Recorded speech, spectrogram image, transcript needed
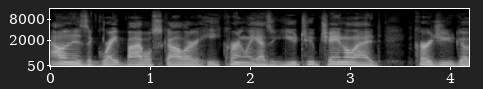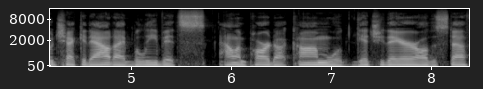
Allen is a great Bible scholar. He currently has a YouTube channel. I'd encourage you to go check it out. I believe it's allenparr.com. We'll get you there, all the stuff.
